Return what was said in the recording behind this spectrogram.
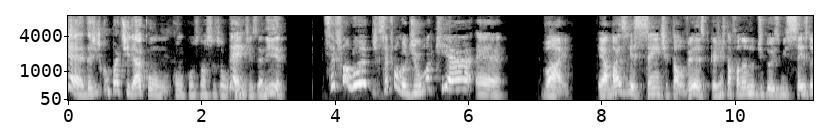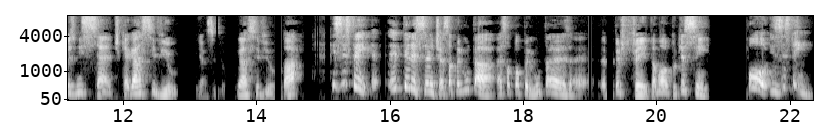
É, da gente compartilhar com, com, com os nossos ouvintes Bem, ali. Você falou, você falou de uma que é, é, vai, é a mais recente talvez, porque a gente está falando de 2006, 2007, que é Guerra Civil. Guerra Civil. Guerra Civil, tá? Existem. É, é interessante, essa pergunta, essa tua pergunta é, é, é perfeita, Mauro, porque assim, pô, existem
